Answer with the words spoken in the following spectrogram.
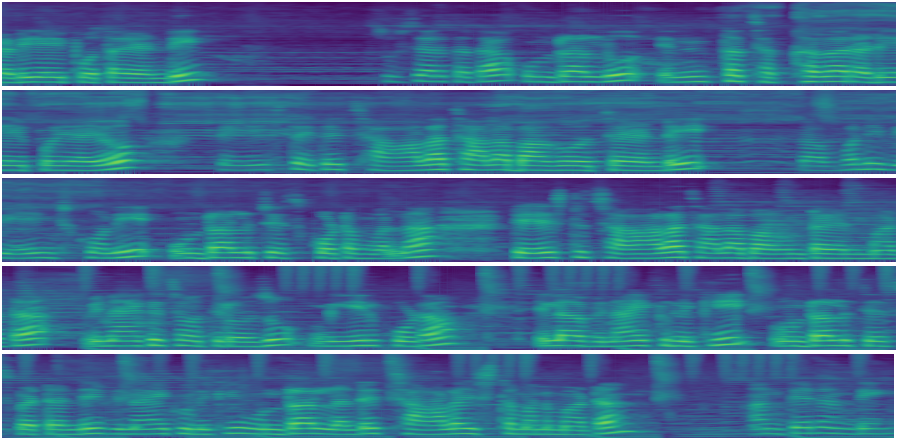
రెడీ అయిపోతాయండి. చూశారు కదా ఉండ్రాళ్ళు ఎంత చక్కగా రెడీ అయిపోయాయో టేస్ట్ అయితే చాలా చాలా బాగా వచ్చాయండి. రవ్వని వేయించుకొని ఉండ్రాళ్ళు చేసుకోవటం వల్ల టేస్ట్ చాలా చాలా బాగుంటాయి అన్నమాట వినాయక చవితి రోజు మీరు కూడా ఇలా వినాయకునికి ఉండ్రాళ్ళు చేసి పెట్టండి. వినాయకునికి ఉండ్రాళ్ళు అంటే చాలా ఇష్టం అన్నమాట అంతేనండి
